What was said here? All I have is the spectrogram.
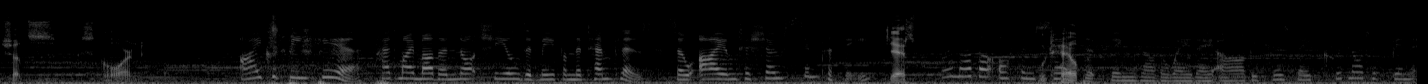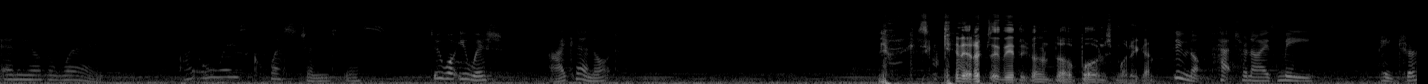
shots scorn. I could be here had my mother not shielded me from the Templars, so I am to show sympathy. Yes. My mother often Would said help. that things are the way they are because they could not have been any other way. I always questioned this. Do what you wish. I care not. Generosity no bones, Morrigan. Do not patronize me. Petra,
